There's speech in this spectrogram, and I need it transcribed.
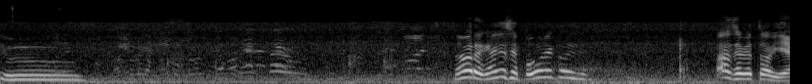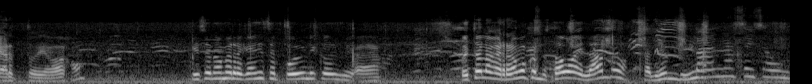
Uh. No me regañes el público, dice. Ah, se ve todo abierto de abajo. Dice, no me regañes el público, dice. Ah. Ahorita la agarramos cuando estaba bailando. Salió en vivo. Van a 6 a 1.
